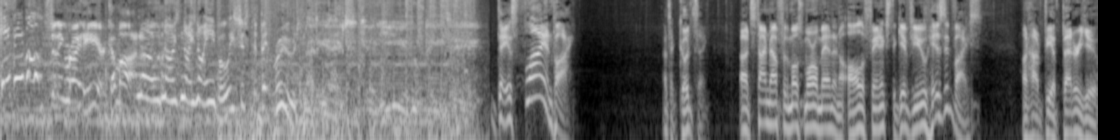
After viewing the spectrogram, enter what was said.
He's evil. Sitting right here. Come on. No, no, he's not. He's not evil. He's just a bit rude. Day is flying by. That's a good thing. Uh, it's time now for the most moral man in all of Phoenix to give you his advice on how to be a better you.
